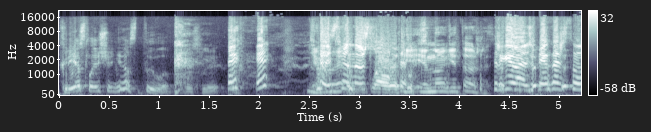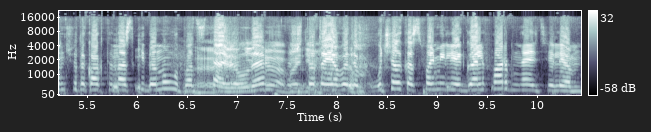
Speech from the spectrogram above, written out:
Кресло еще не остыло после. И, ноги тоже. Сергей Иванович, мне кажется, он что-то как-то нас киданул и подставил, да? Что-то я в этом... У человека с фамилией Гальфарб, знаете ли,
